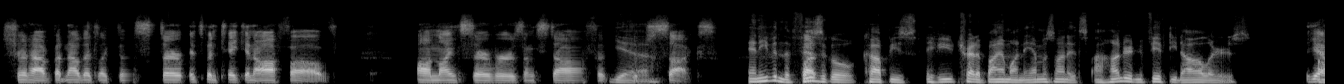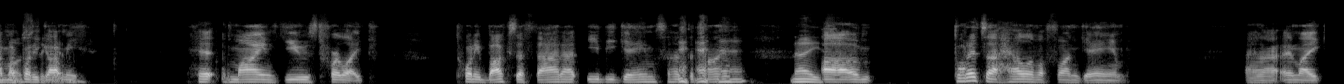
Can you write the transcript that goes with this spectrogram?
should have. But now that like the ser- it's been taken off of online servers and stuff. It, Yeah. which sucks. And even the physical copies, if you try to buy them on Amazon, it's $150. Yeah, my buddy got me hit mine used for like twenty bucks, if that, at EB Games at the time. nice. um but it's a hell of a fun game uh, and like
